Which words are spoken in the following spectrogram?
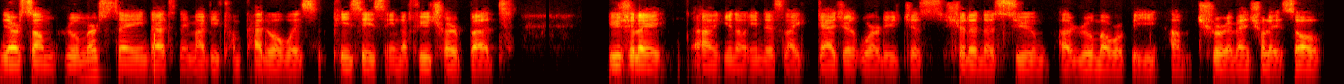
There are some rumors saying that they might be compatible with PCs in the future, but usually, uh, you know, in this like gadget world, you just shouldn't assume a rumor will be um, true eventually. So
